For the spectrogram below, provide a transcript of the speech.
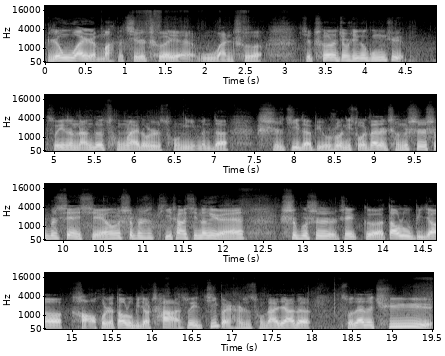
人无完人嘛，那其实车也无完车，其实车呢就是一个工具。所以呢，南哥从来都是从你们的实际的，比如说你所在的城市是不是限行，是不是提倡新能源，是不是这个道路比较好或者道路比较差，所以基本上是从大家的所在的区域，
